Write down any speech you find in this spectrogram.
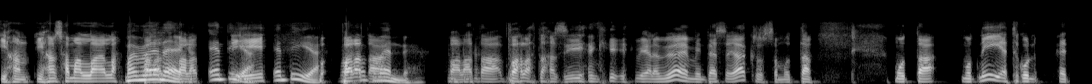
ihan, ihan samalla lailla. Vai menee? Pala, en tiedä, niin, en tiedä. Palataan, mennyt? Palataan, palataan siihenkin vielä myöhemmin tässä jaksossa, mutta, mutta, mutta niin, että kun, et,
